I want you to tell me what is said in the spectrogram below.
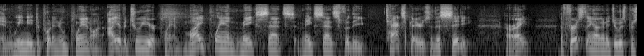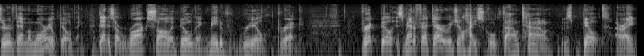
And we need to put a new plan on. I have a two year plan. My plan makes sense. It makes sense for the taxpayers of this city, all right? The first thing I'm going to do is preserve that memorial building. That is a rock solid building made of real brick. Brick built. As a matter of fact, our original high school downtown was built, all right,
